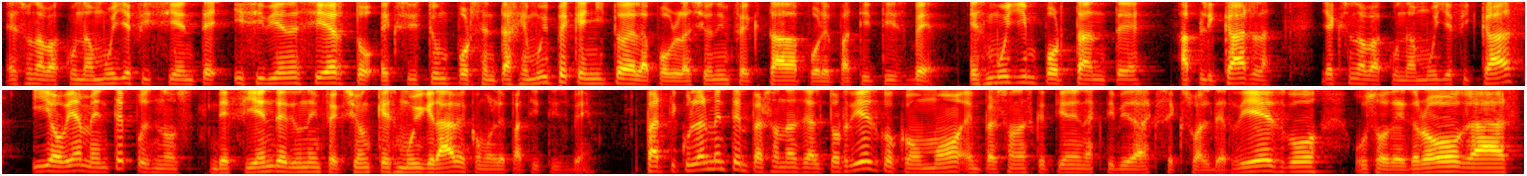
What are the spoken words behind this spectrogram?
es una vacuna muy eficiente y si bien es cierto existe un porcentaje muy pequeñito de la población infectada por hepatitis B, es muy importante aplicarla ya que es una vacuna muy eficaz y obviamente pues nos defiende de una infección que es muy grave como la hepatitis B particularmente en personas de alto riesgo, como en personas que tienen actividad sexual de riesgo, uso de drogas,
